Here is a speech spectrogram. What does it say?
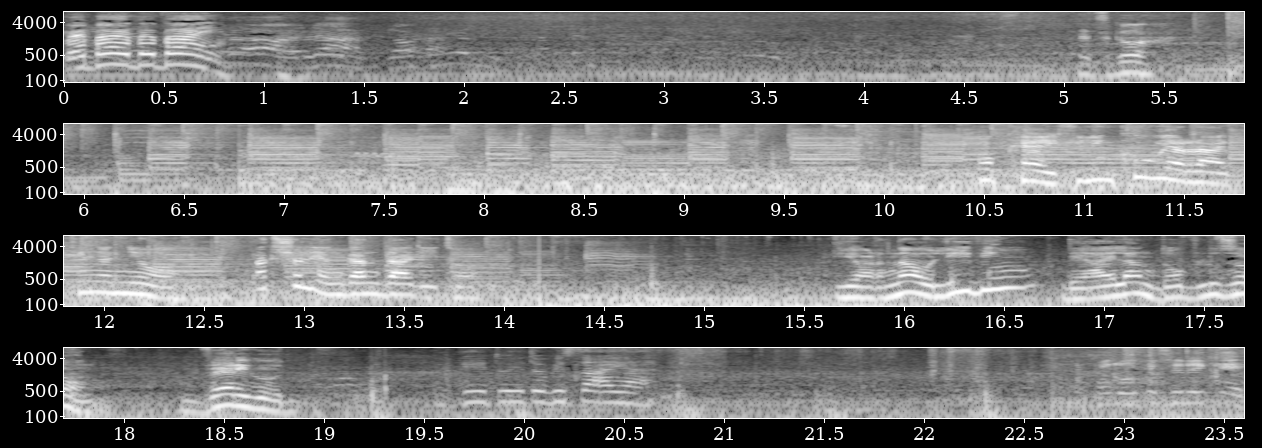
Bye bye. Bye bye. Let's go. Okay, feeling cool we arrived. Tingnan nyo. Actually, ang ganda dito. We are now leaving the island of Luzon. Very good. Dito ito Visayas. Maluto si Ricky.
